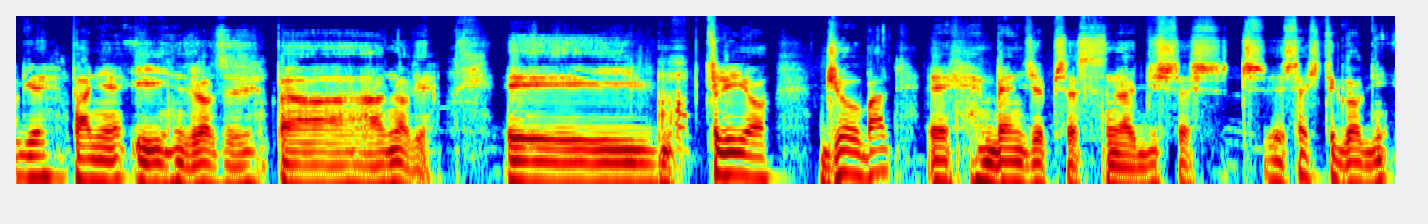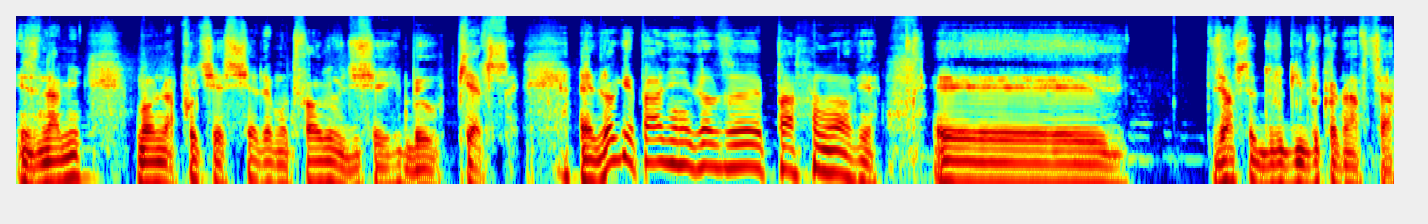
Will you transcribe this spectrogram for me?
Drogie panie i drodzy panowie, yy, trio Joban yy, będzie przez najbliższe sz- sześć tygodni z nami, bo na płycie jest siedem utworów, dzisiaj był pierwszy. Yy, drogie panie i drodzy panowie, yy, zawsze drugi wykonawca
